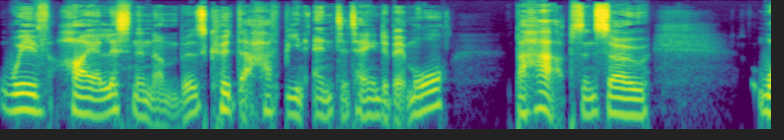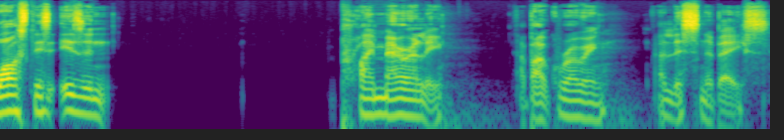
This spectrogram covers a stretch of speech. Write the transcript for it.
with higher listener numbers, could that have been entertained a bit more? Perhaps. And so, whilst this isn't primarily about growing a listener base,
